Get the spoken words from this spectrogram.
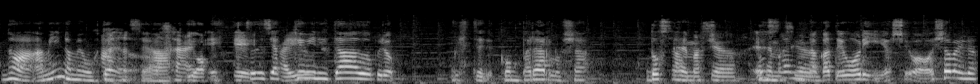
No, a mí no me gustó. Ah, o sea, o sea, digo, es que yo decía, ahí- qué pero, viste, compararlo ya. Dos Es años. demasiado, ya, es demasiado. la categoría llevaba. Ya me lo-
